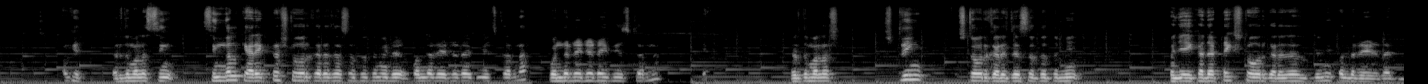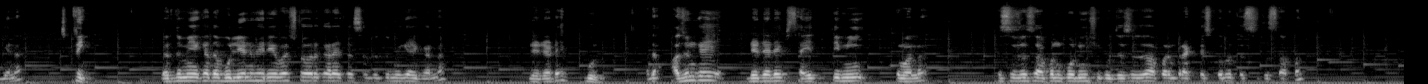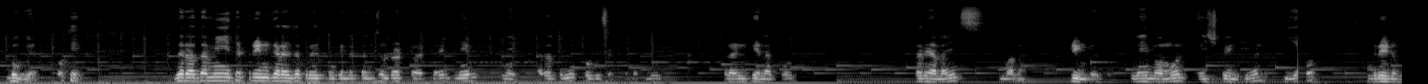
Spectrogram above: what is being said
ओके तर तुम्हाला सिंग सिंगल कॅरेक्टर स्टोअर करायचं असेल तर तुम्ही डे- कोणता डेटा टाईप यूज करणार? कोणता डेटा टाईप यूज करणार? जर तुम्हाला स्ट्रिंग स्टोअर करायचं असेल तर तुम्ही म्हणजे एखादा टेक्स्ट स्टोअर करायचा असेल तुम्ही कोणता डेटा टाईप घेणार? स्ट्रिंग जर तुम्ही एखादा बुलियन व्हेरिएबल स्टोअर करायचं असेल तर तुम्ही काय करणार? डेटा टाईप बुल आता अजून काही डेटा टाईप्स आहेत ते मी तुम्हाला जसं जसं आपण कोडिंग शिकू जसं जसं आपण प्रॅक्टिस करू तसं तसं आपण बघूया. ओके जर आता मी इथे प्रिंट करायचा प्रयत्न केला console dot pipeline name name आता तुम्ही बघू शकता तर रन केला कोड. तर याला तुम्हाला प्रिंट होतो. Name Amol age twenty one P grade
